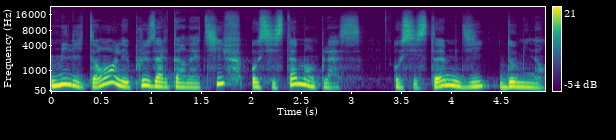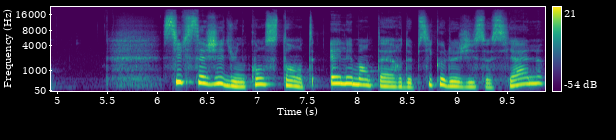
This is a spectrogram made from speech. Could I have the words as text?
militants les plus alternatifs au système en place, au système dit dominant. S'il s'agit d'une constante élémentaire de psychologie sociale,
